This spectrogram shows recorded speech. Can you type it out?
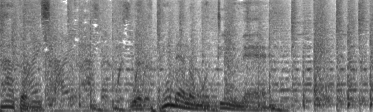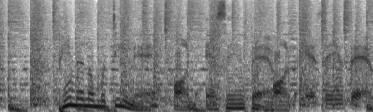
happens with Pimelo Mutine. Pimelo Mutine on SAFM. On SAFM.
